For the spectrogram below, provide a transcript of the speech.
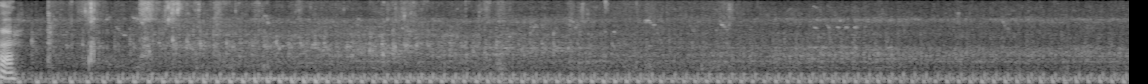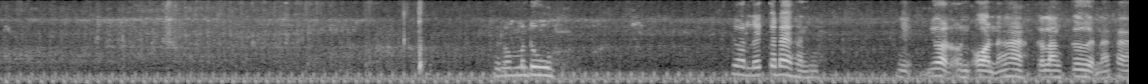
คะเดี๋ยวเรามาดู อดเล็กก็ได้ค่ะนี่นี่ยอดอ่อนๆนะคะกำลังเกิดนะคะ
